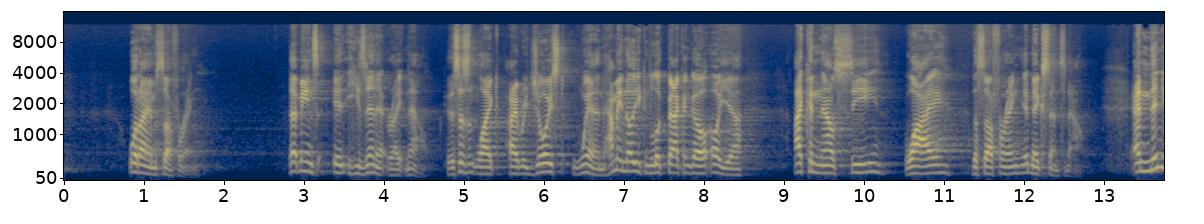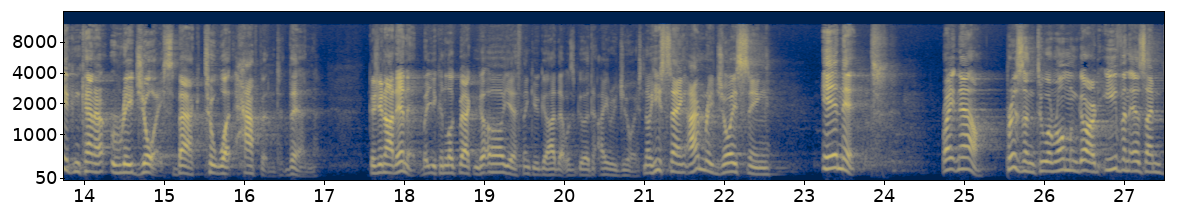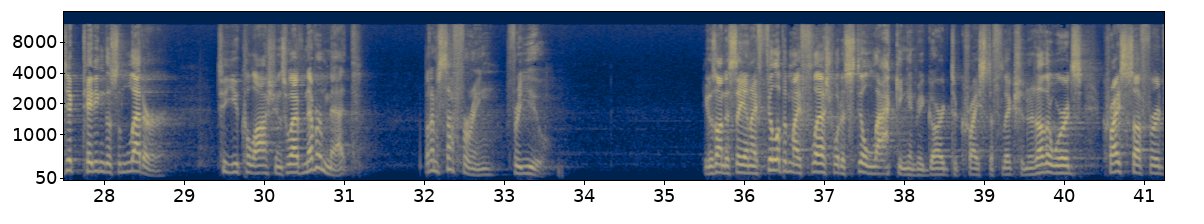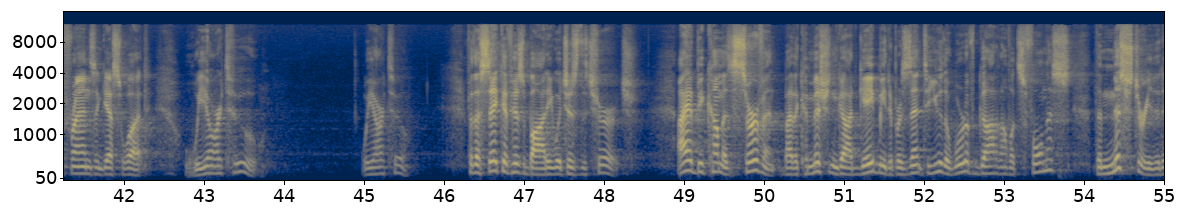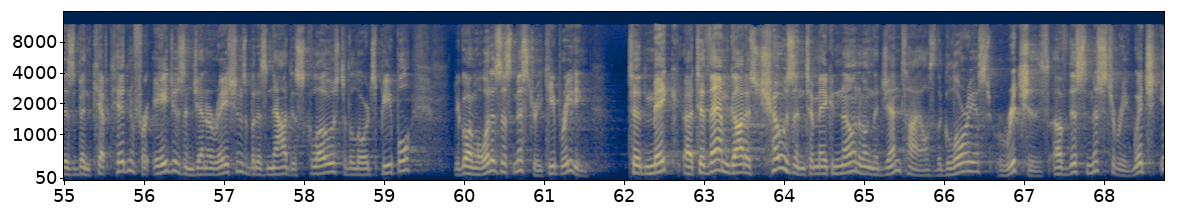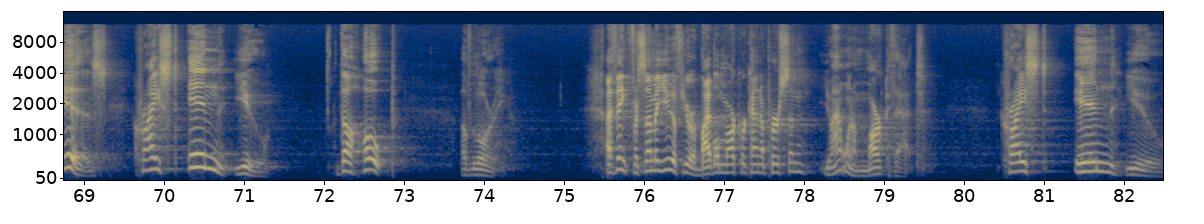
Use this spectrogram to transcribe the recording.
what I am suffering. That means it, he's in it right now. This isn't like I rejoiced when. How many know you can look back and go, Oh, yeah, I can now see why the suffering. It makes sense now. And then you can kind of rejoice back to what happened then. Because you're not in it, but you can look back and go, oh, yeah, thank you, God, that was good. I rejoice. No, he's saying, I'm rejoicing in it right now. Prison to a Roman guard, even as I'm dictating this letter to you, Colossians, who I've never met, but I'm suffering for you. He goes on to say, and I fill up in my flesh what is still lacking in regard to Christ's affliction. In other words, Christ suffered, friends, and guess what? We are too. We are too. For the sake of his body, which is the church. I have become a servant by the commission God gave me to present to you the Word of God in all its fullness, the mystery that has been kept hidden for ages and generations, but is now disclosed to the Lord's people. You're going, well, what is this mystery? Keep reading. To, make, uh, to them, God has chosen to make known among the Gentiles the glorious riches of this mystery, which is Christ in you, the hope of glory. I think for some of you, if you're a Bible marker kind of person, you might want to mark that. Christ in you,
